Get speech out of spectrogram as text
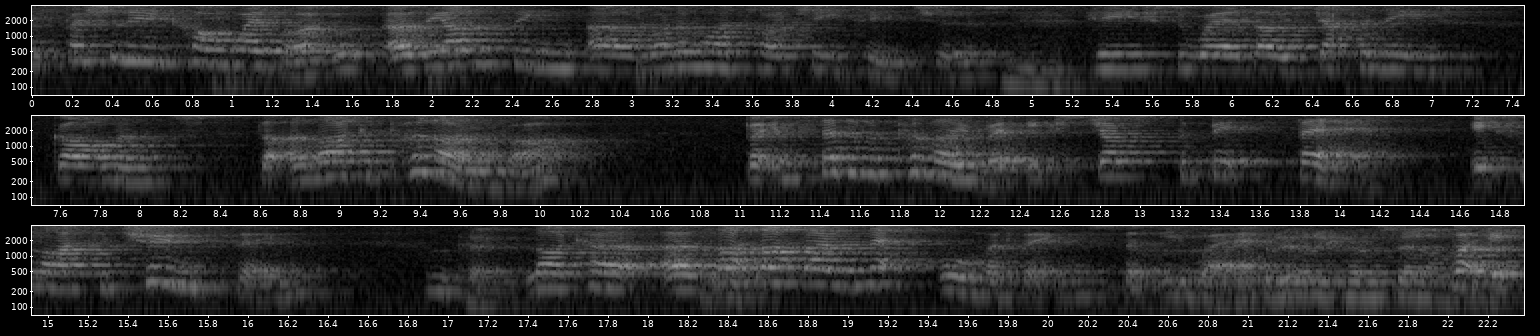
especially in cold weather. Uh, the other thing, uh, one of my Tai Chi teachers, Mm. he used to wear those Japanese garments that are like a pullover, but instead of a pullover, it's just the bit there. It's like a tube thing, Okay. like a, a like, like those neck warmer things that you wear. But it only comes down But it,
